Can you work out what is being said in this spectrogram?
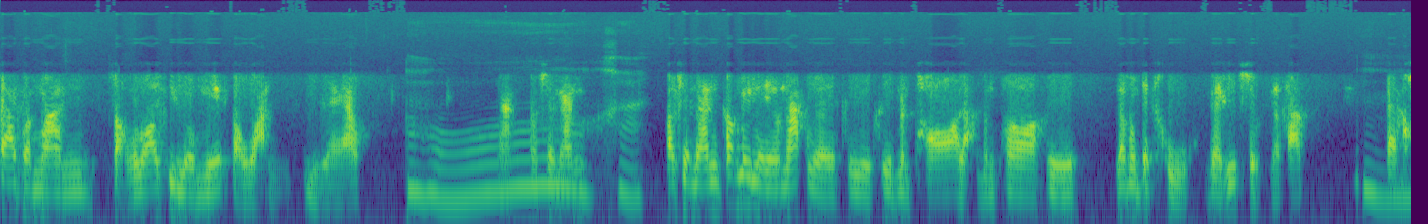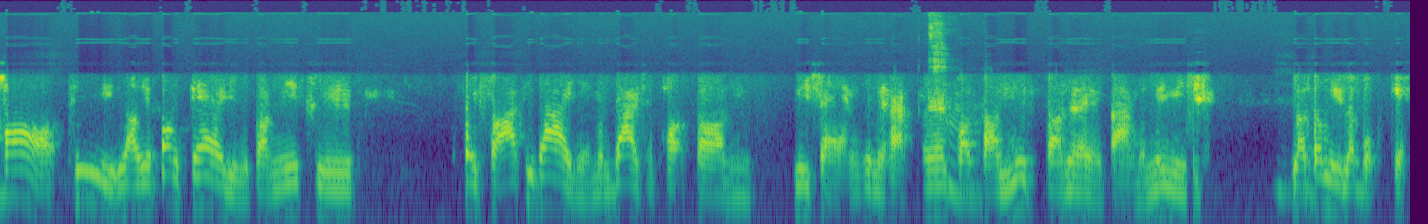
ได้ประมาณ200กิโลเมตรต่อวันอยู่แล้วโอ้โหนะเพราะฉะนั้นค่ะเพราะฉะนั้นก็ไม่เลวนักเลย คือ คือมันพอละมันพอคือ แล้วมันจะถูกในที่สุดนะครับอืมแต่ข้อที่เราจะต้องแก้อยู่ตอนนี้คือ ไฟฟ้าที่ได้เนี่ย มันได้เฉพาะตอนมีแสงใช่ไหมครับเพราะฉะนั้นพอตอนมืดตอนอะไรต่างๆ มันไม่มี เราต้องมีระบบเก็บ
